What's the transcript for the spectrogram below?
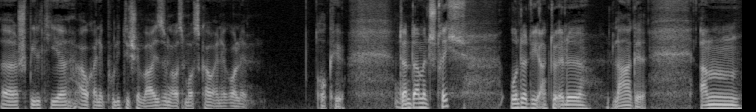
äh, spielt hier auch eine politische Weisung aus Moskau eine Rolle. Okay. Dann damit Strich unter die aktuelle Lage. Am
